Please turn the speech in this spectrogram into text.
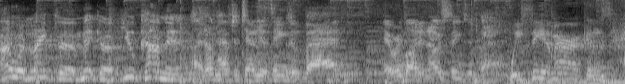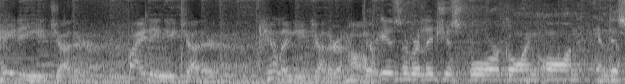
I would like to make a few comments. I don't have to tell you things are bad. Everybody knows things are bad. We see Americans hating each other, fighting each other, killing each other at home. There is a religious war going on in this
